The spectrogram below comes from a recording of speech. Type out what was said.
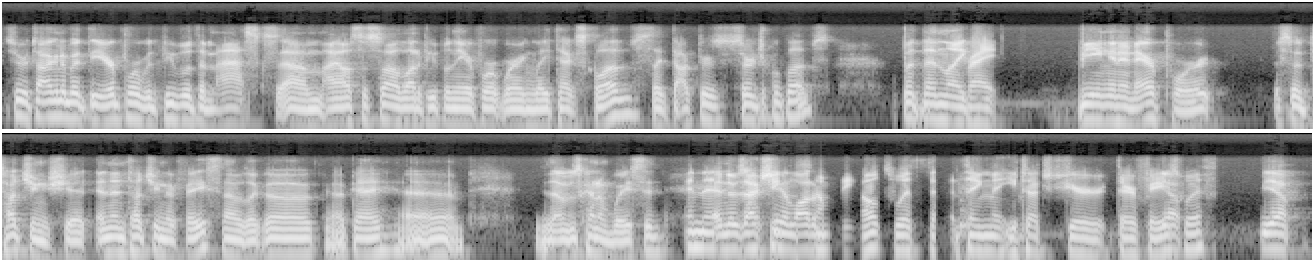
So we're talking about the airport with people with the masks. Um, I also saw a lot of people in the airport wearing latex gloves, like doctors' surgical gloves. But then, like right. being in an airport, so touching shit and then touching their face, and I was like, oh, okay. Uh, that was kind of wasted. And then And there's actually a lot of- somebody else with the thing that you touched your their face Yep. with. Yep.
